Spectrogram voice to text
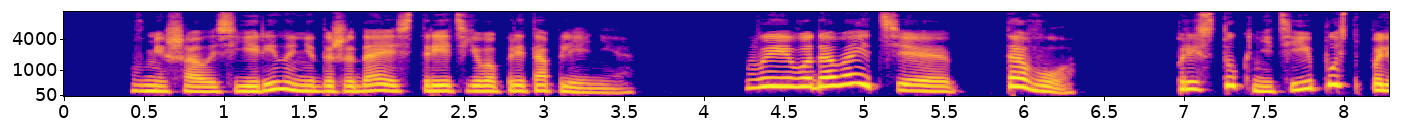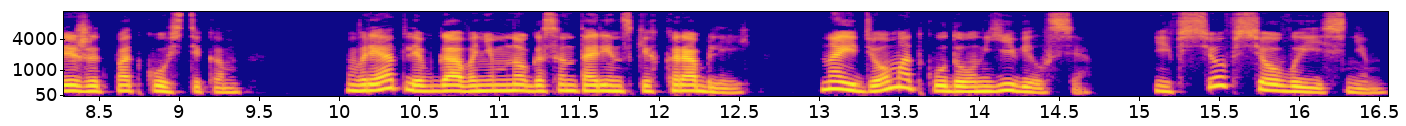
— вмешалась Ирина, не дожидаясь третьего притопления. «Вы его давайте... того. Пристукните, и пусть полежит под кустиком. Вряд ли в гавани много санторинских кораблей. Найдем, откуда он явился. И все-все выясним.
